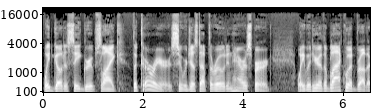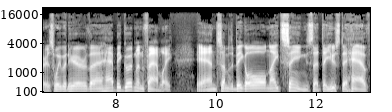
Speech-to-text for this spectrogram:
We'd go to see groups like the Couriers, who were just up the road in Harrisburg. We would hear the Blackwood Brothers. We would hear the Happy Goodman family, and some of the big all night sings that they used to have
